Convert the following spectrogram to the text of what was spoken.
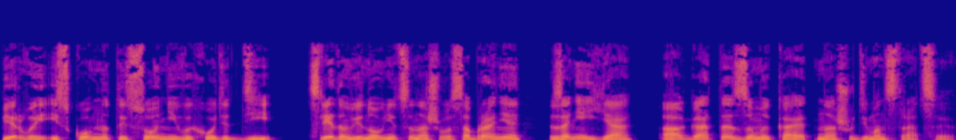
Первой из комнаты Сони выходит Ди, следом виновница нашего собрания, за ней я, а Агата замыкает нашу демонстрацию.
